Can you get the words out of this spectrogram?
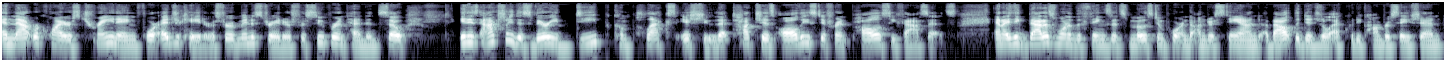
And that requires training for educators, for administrators, for superintendents. So it is actually this very deep, complex issue that touches all these different policy facets. And I think that is one of the things that's most important to understand about the digital equity conversation,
